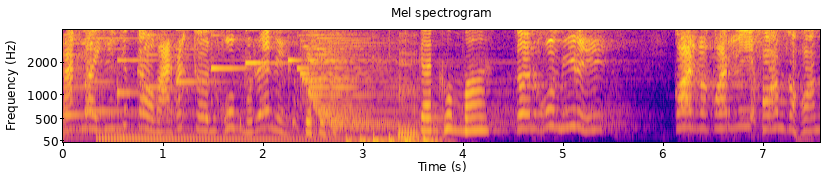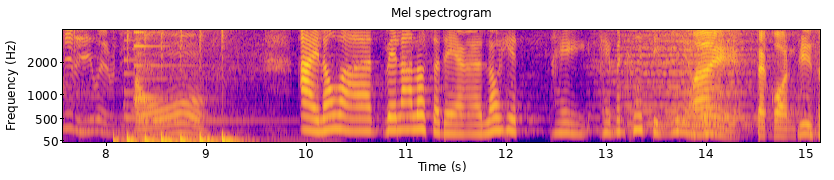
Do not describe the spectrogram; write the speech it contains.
บัตรร้อยยี่สิบเก้าบาทมันเกินคุ้มหมดเลยนี่ เกินคุ้มบ่เกินคุ้มอีหลีก่อนก็ก่อนนี้หอมก็หอมอีหลีไปนี่เอา อายแล้วว่าเวลาเราแสดงอะเราเฮ็ด ให้ให้มันคือจริงนี่แหละไม่ แต่ก่อนพี่แส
